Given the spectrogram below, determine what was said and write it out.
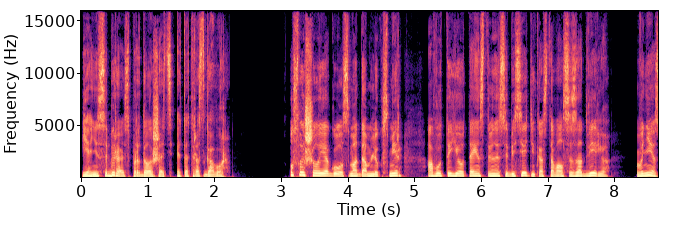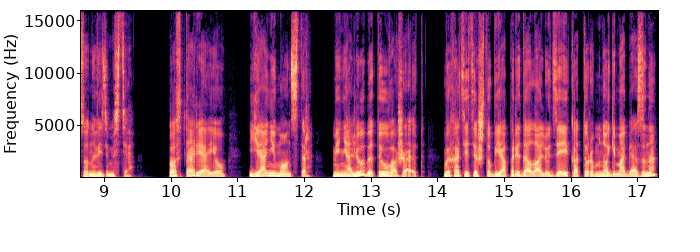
Я не собираюсь продолжать этот разговор». Услышала я голос мадам Люксмир, а вот ее таинственный собеседник оставался за дверью, вне зоны видимости. «Повторяю, я не монстр. Меня любят и уважают. Вы хотите, чтобы я предала людей, которым многим обязана?»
